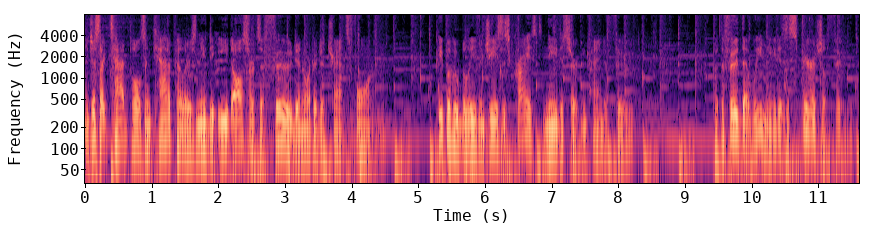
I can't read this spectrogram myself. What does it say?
And just like tadpoles and caterpillars need to eat all sorts of food in order to transform, people who believe in Jesus Christ need a certain kind of food. But the food that we need is a spiritual food.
